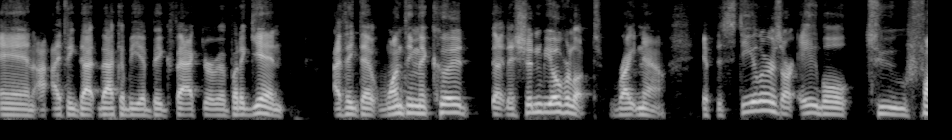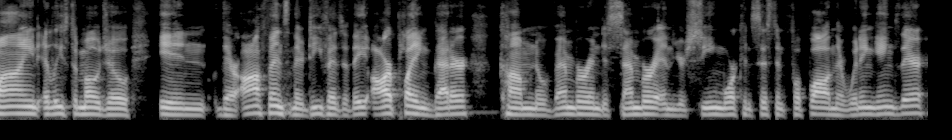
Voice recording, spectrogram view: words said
and I, I think that that could be a big factor of it. But again, I think that one thing that could that, that shouldn't be overlooked right now if the Steelers are able to find at least a mojo in their offense and their defense, if they are playing better come November and December, and you're seeing more consistent football and they're winning games there,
